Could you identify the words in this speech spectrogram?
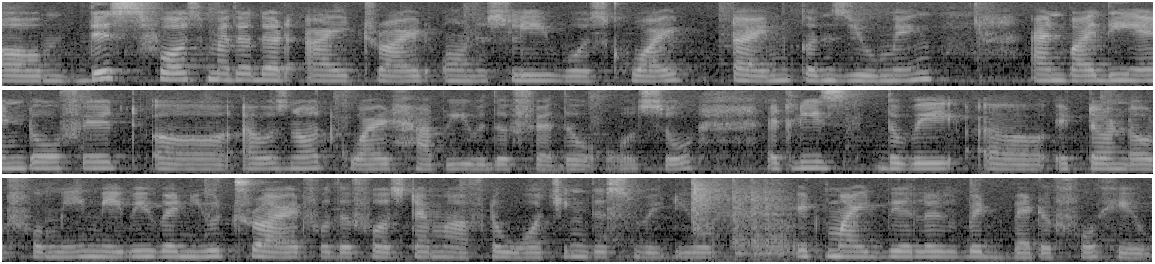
um, this first method that I tried honestly was quite time consuming. And by the end of it uh, I was not quite happy with the feather also. At least the way uh, it turned out for me. Maybe when you try it for the first time after watching this video it might be a little bit better for you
